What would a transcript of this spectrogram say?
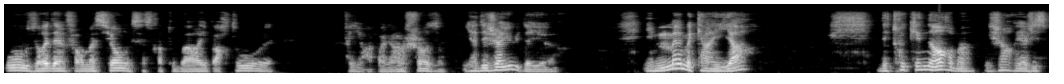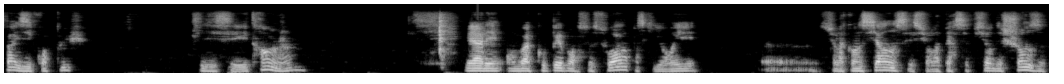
ou vous aurez d'informations et ça sera tout barré partout. Enfin, il n'y aura pas grand chose. Il y a déjà eu d'ailleurs. Et même quand il y a des trucs énormes, les gens réagissent pas, ils y croient plus. C'est étrange. Hein Mais allez, on va couper pour ce soir parce qu'il y aurait euh, sur la conscience et sur la perception des choses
